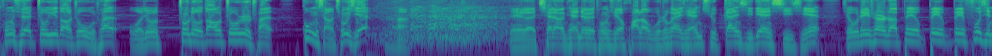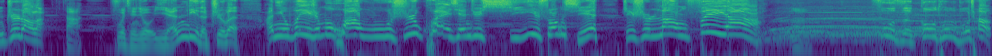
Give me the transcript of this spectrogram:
同学周一到周五穿，我就周六到周日穿，共享球鞋啊。这个前两天这位同学花了五十块钱去干洗店洗鞋，结果这事儿呢被被被父亲知道了啊，父亲就严厉的质问啊，你为什么花五十块钱去洗一双鞋？这是浪费呀！啊，父子沟通不畅，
